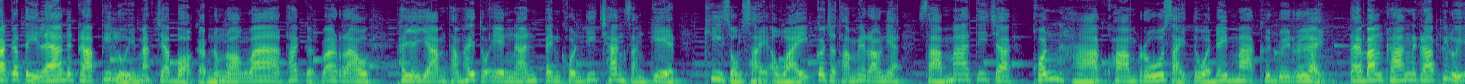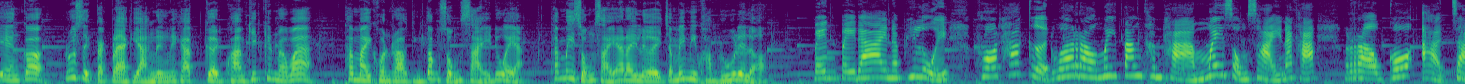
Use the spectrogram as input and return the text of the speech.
ปกติแล้วนะครับ พี่หลุยมักจะบอกกับน้องๆว่า ถ้าเกิดว่าเราพยายามทำให้ตัวเองนั้น เป็นคนที่ช่างสังเกต ขี้สงสัยเอาไว้ ก็จะทำให้เราเนี่ยสามารถที่จะค้นหาความรู้ใส่ตัวได้มากขึ้นเรื่อยๆ แต่บางครั้งนะครับ พี่หลุยเองก็รู้สึกแปลกๆอย่างหนึ่งนะครับ เกิดความคิดขึ้นมาว่าทำไมคนเราถึงต้องสงสัยด้วยอะถ้าไม่สงสัยอะไรเลยจะไม่มีความรู้เลยเหรอ เป็นไปได้นะพี่หลุย เพราะถ้าเกิดว่าเราไม่ตั้งคำถามไม่สงสัยนะคะ เราก็อาจจะ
